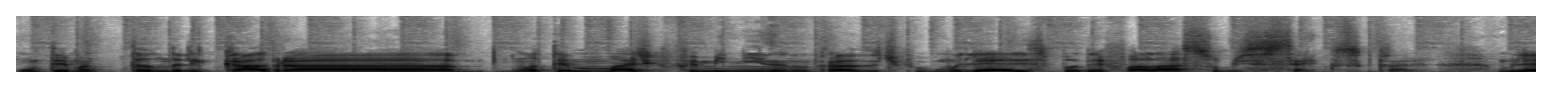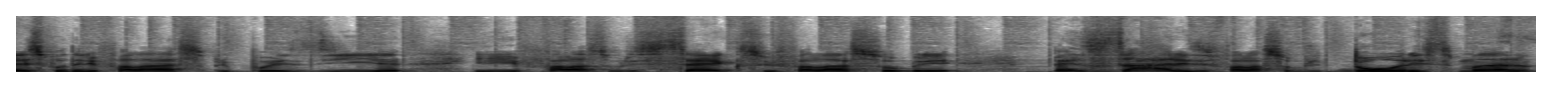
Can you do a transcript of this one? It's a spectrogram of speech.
um tema tão delicado para uma temática feminina no caso, tipo mulheres poder falar sobre sexo, cara. Mulheres poderem falar sobre poesia e falar sobre sexo e falar sobre pesares e falar sobre dores, mano.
